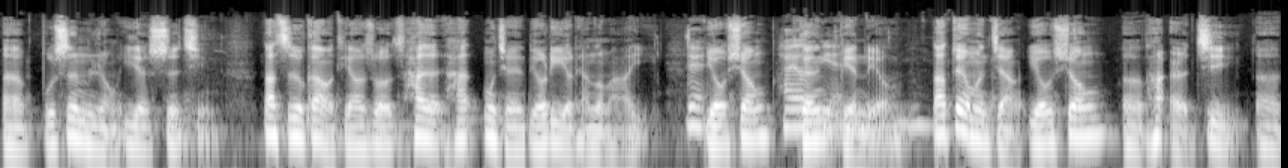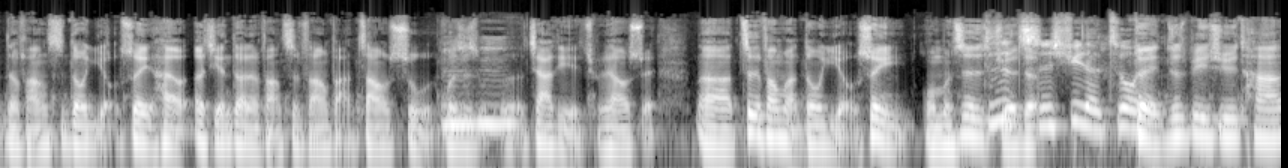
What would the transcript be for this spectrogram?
呃，不是那么容易的事情。那之后刚好提到说，他的它目前流离有两种蚂蚁。油胸跟扁流，那对我们讲，油胸呃，它耳剂呃的方式都有，所以还有二阶段的防治方法，皂素或者是家里的药水，那这个方法都有，所以我们是觉得持续的做，对，就是必须它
